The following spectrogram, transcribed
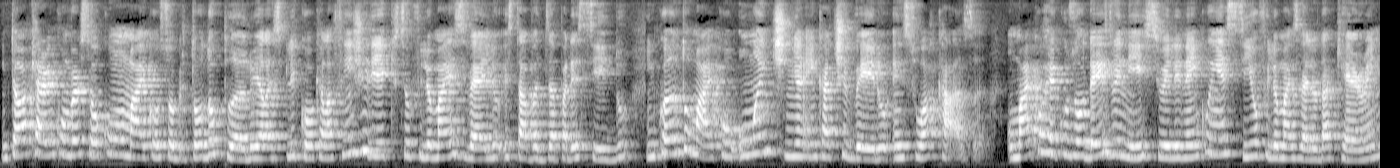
Então a Karen conversou com o Michael sobre todo o plano e ela explicou que ela fingiria que seu filho mais velho estava desaparecido, enquanto o Michael o mantinha em cativeiro em sua casa. O Michael recusou desde o início, ele nem conhecia o filho mais velho da Karen,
